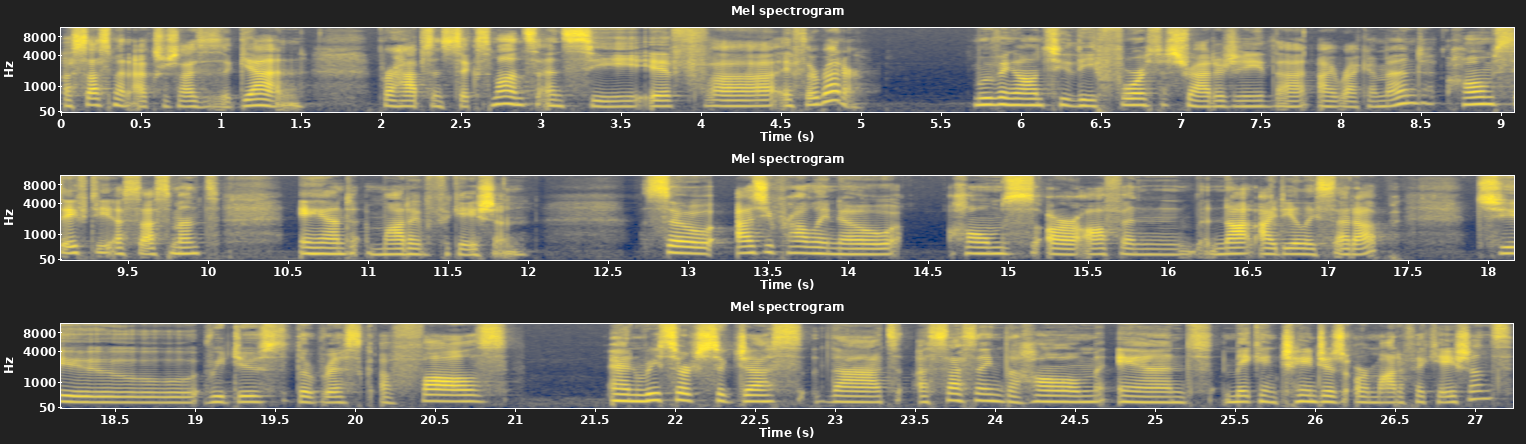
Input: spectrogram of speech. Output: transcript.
assessment exercises again, perhaps in six months, and see if, uh, if they're better. Moving on to the fourth strategy that I recommend home safety assessment and modification. So, as you probably know, homes are often not ideally set up to reduce the risk of falls. And research suggests that assessing the home and making changes or modifications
